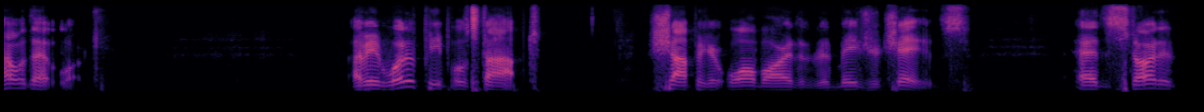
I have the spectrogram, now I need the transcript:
How would that look? I mean, what if people stopped shopping at Walmart and, major chains and started,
